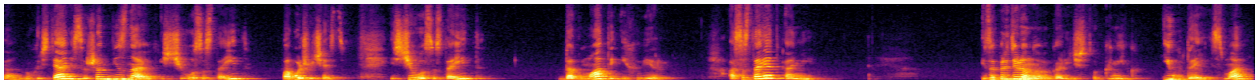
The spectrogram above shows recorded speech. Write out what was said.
да? но христиане совершенно не знают, из чего состоит по большей части, из чего состоит догматы их веры. А состоят они из определенного количества книг иудаизма,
